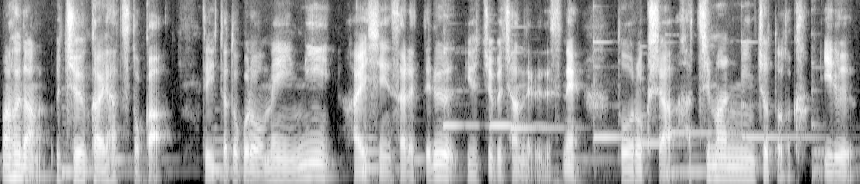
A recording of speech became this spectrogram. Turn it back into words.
まあ、普段宇宙開発とかっていったところをメインに配信されてる YouTube チャンネルですね。登録者8万人ちょっととかいる、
